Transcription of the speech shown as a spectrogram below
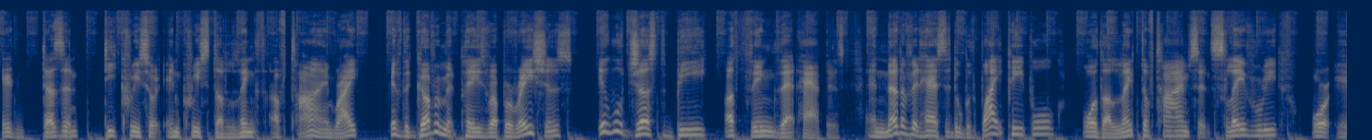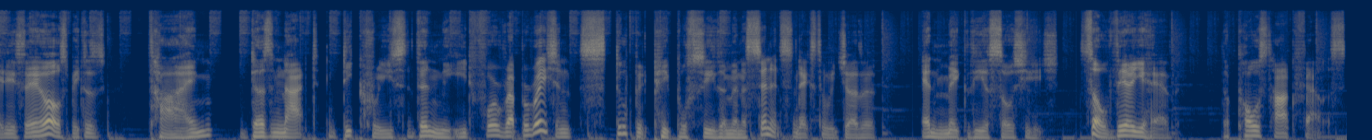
it doesn't decrease or increase the length of time, right? If the government pays reparations, it will just be a thing that happens. And none of it has to do with white people or the length of time since slavery or anything else because time does not decrease the need for reparation. Stupid people see them in a sentence next to each other and make the association. So there you have it, the post hoc fallacy.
